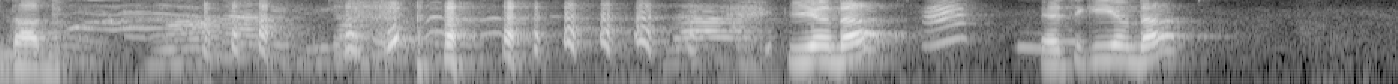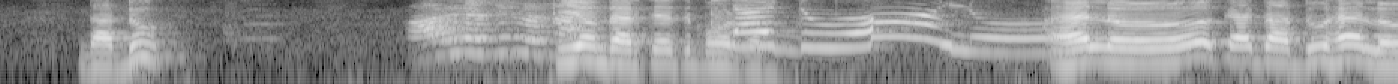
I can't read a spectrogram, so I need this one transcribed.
ਦਾਦੂ। ਕੀ ਹੁੰਦਾ ਇਹ ਚ ਕੀ ਹੁੰਦਾ ਦਾਦੂ। ਕੀ ਹੁੰਦਾ ਇਹ ਚ? ਬੋਲ ਹੈਲੋ ਕਹ ਦਾਦੂ ਹੈਲੋ।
